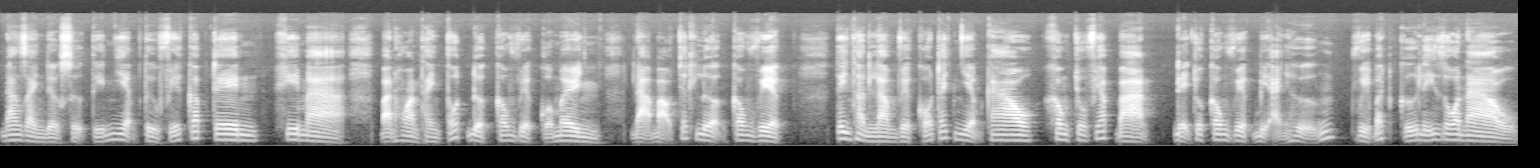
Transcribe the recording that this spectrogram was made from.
đang giành được sự tín nhiệm từ phía cấp trên khi mà bạn hoàn thành tốt được công việc của mình, đảm bảo chất lượng công việc. Tinh thần làm việc có trách nhiệm cao, không cho phép bạn để cho công việc bị ảnh hưởng vì bất cứ lý do nào.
